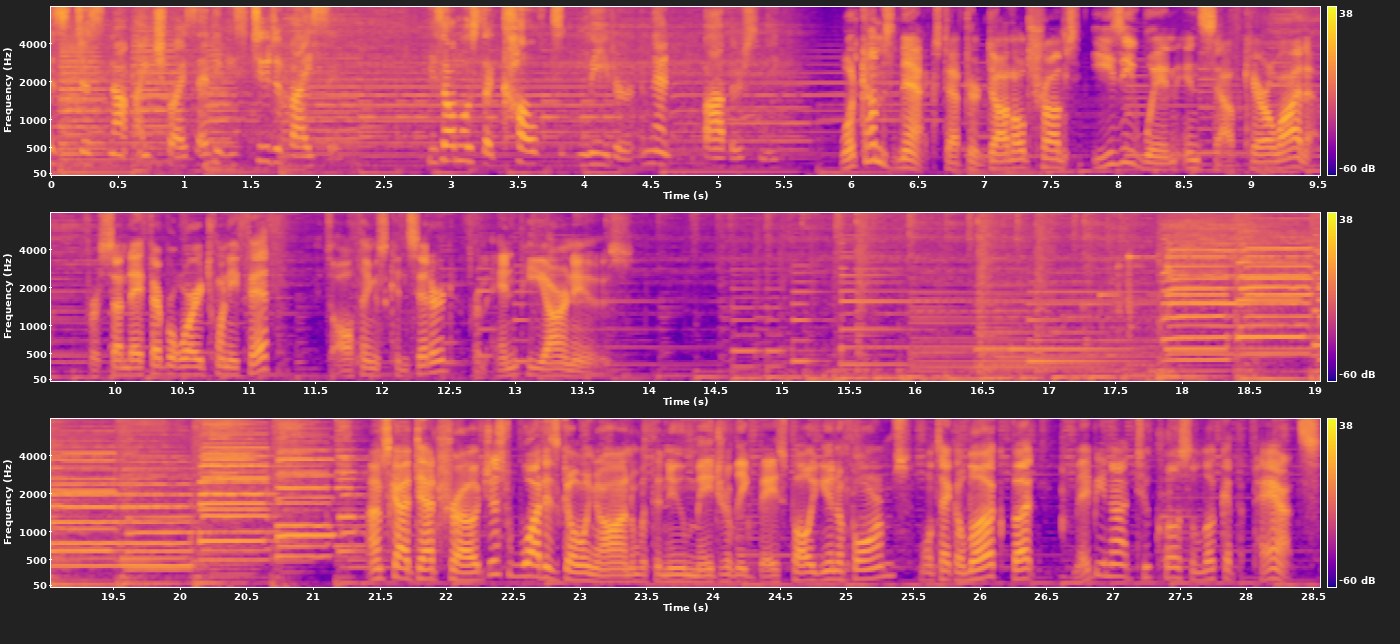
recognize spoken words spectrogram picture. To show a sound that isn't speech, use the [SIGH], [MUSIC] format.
It's just not my choice. I think he's too divisive. He's almost a cult leader, and that bothers me. What comes next after Donald Trump's easy win in South Carolina? For Sunday, February 25th, it's All Things Considered from NPR News. I'm Scott Detrow. Just what is going on with the new Major League Baseball uniforms? We'll take a look, but maybe not too close a look at the pants.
